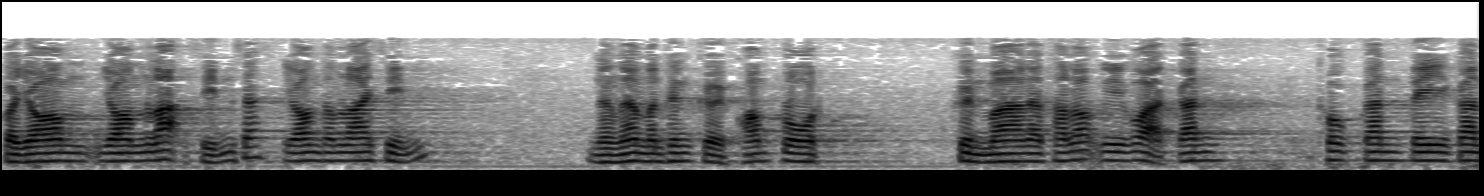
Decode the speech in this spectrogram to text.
ก็ยอมยอมละศีลซะยอมทำลายศีลดังนั้นมันถึงเกิดความโกรธขึ้นมาแล้วทะเลาะวิวาทกันทุบกันตีกัน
